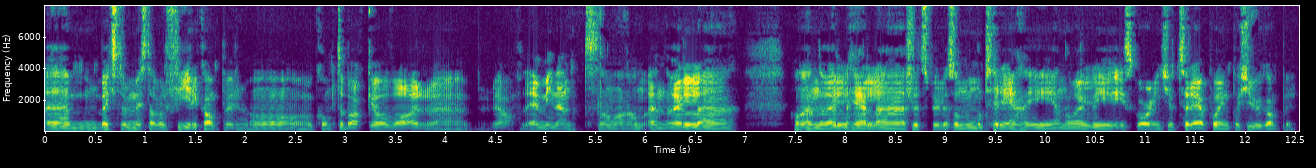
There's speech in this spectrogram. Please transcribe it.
Uh, Bekkstrøm mista vel fire kamper og kom tilbake og var ja, eminent. Han, han, ender vel, han ender vel hele sluttspillet som nummer tre i NHL i, i scoring. 23 poeng på 20 kamper.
